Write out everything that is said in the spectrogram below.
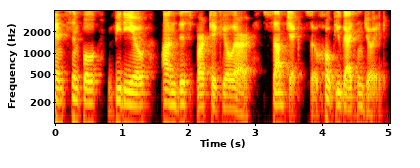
and simple video on this particular subject. So hope you guys enjoy it.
